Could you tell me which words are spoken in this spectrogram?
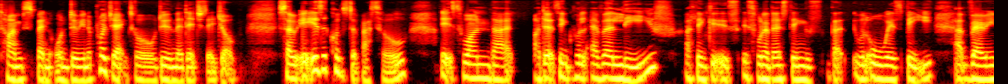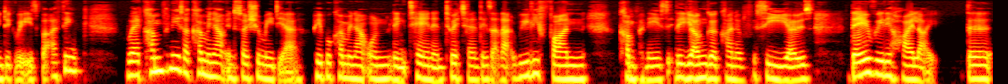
time spent on doing a project or doing their day to day job. So, it is a constant battle. It's one that I don't think will ever leave. I think it's it's one of those things that will always be at varying degrees. But I think where companies are coming out in social media, people coming out on LinkedIn and Twitter and things like that, really fun companies, the younger kind of CEOs, they really highlight the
